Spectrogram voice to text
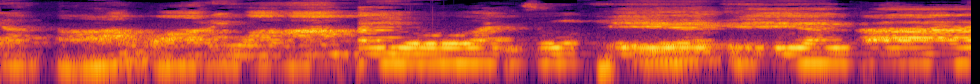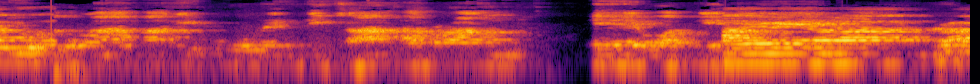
ยะถาวาริวหาปโยสุขีติยังกายุวาปริภูเรนิสาคารังเอวะเมไอระรั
